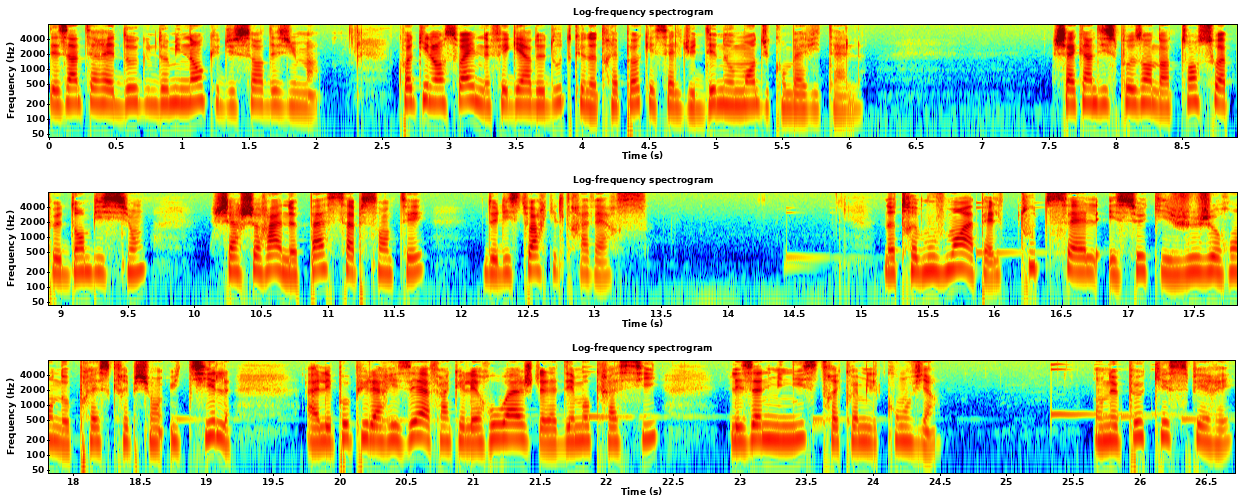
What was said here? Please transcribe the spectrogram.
des intérêts dominants que du sort des humains. Quoi qu'il en soit, il ne fait guère de doute que notre époque est celle du dénouement du combat vital. Chacun disposant d'un tant soit peu d'ambition cherchera à ne pas s'absenter de l'histoire qu'il traverse. Notre mouvement appelle toutes celles et ceux qui jugeront nos prescriptions utiles à les populariser afin que les rouages de la démocratie les administrent comme il convient. On ne peut qu'espérer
